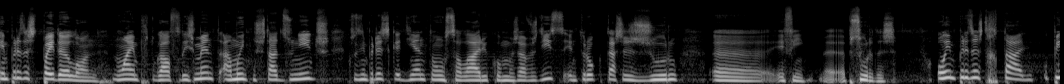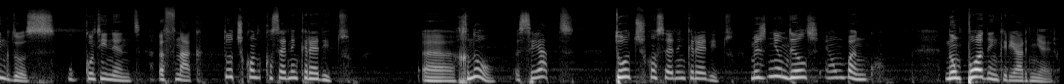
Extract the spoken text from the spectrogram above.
Empresas de payday loan, não há em Portugal, felizmente, há muito nos Estados Unidos, que são empresas que adiantam o salário, como já vos disse, entrou com taxas de juro, uh, enfim, uh, absurdas. Ou empresas de retalho, o Pingo Doce, o Continente, a FNAC, todos concedem crédito. A Renault, a SEAT, todos concedem crédito, mas nenhum deles é um banco não podem criar dinheiro.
